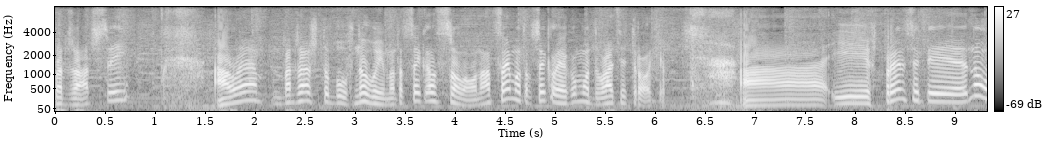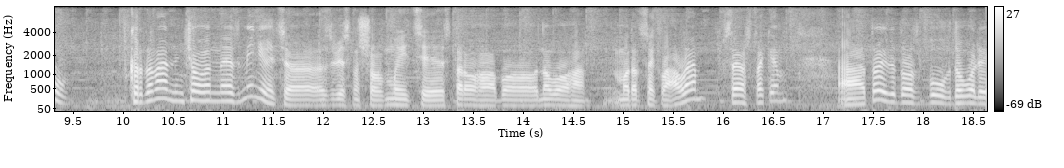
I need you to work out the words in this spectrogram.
баджадж свій. Але баджадж то був новий мотоцикл з салону, а це мотоцикл, якому 20 років. А, і в принципі, ну. Кардинально нічого не змінюється, звісно, що в митці старого або нового мотоцикла, але все ж таки Той відос був доволі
